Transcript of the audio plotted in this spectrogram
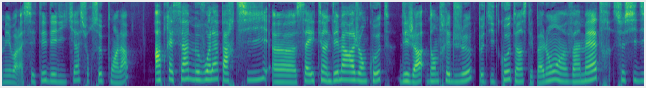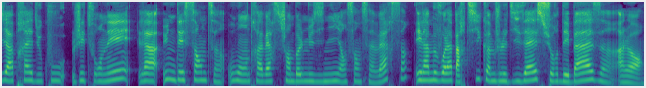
mais voilà, c'était délicat sur ce point-là. Après ça, me voilà partie. Euh, ça a été un démarrage en côte, déjà, d'entrée de jeu. Petite côte, hein, c'était pas long, 20 hein, mètres. Ceci dit, après, du coup, j'ai tourné. Là, une descente où on traverse Chambol-Musigny en sens inverse. Et là, me voilà partie, comme je le disais, sur des bases. Alors,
